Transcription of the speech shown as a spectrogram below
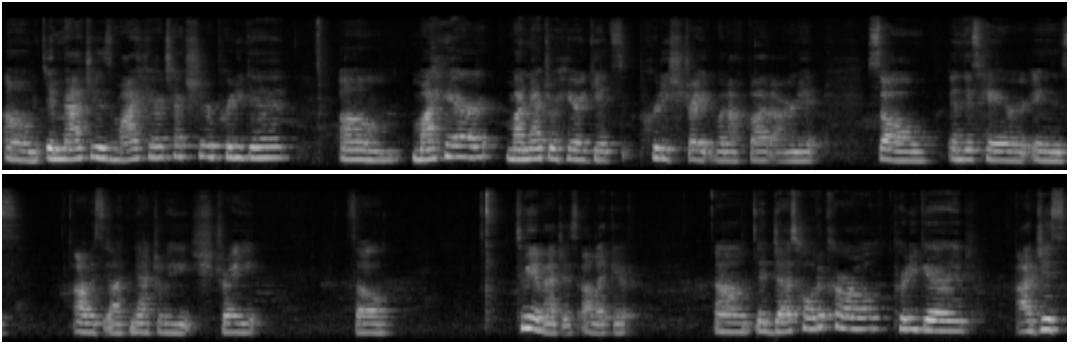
Um, it matches my hair texture pretty good. Um, my hair, my natural hair gets pretty straight when I flat iron it. So, and this hair is obviously like naturally straight. So, to me it matches. I like it. Um, it does hold a curl pretty good. I just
